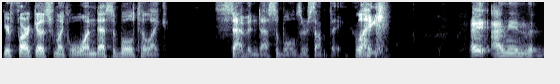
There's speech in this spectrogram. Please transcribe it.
your fart goes from like one decibel to like seven decibels or something. Like, Hey, I mean,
